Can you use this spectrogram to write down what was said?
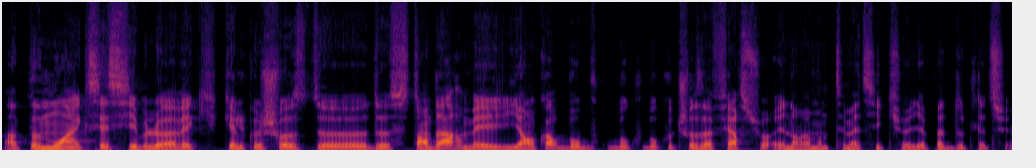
un peu moins accessibles avec quelque chose de, de standard, mais il y a encore beaucoup, beaucoup, beaucoup de choses à faire sur énormément de thématiques. Il n'y a pas de doute là-dessus.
